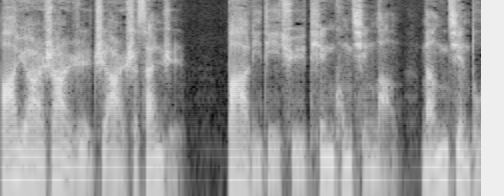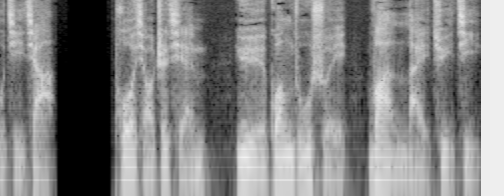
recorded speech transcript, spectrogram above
八月二十二日至二十三日，巴黎地区天空晴朗，能见度极佳。破晓之前，月光如水，万籁俱寂。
